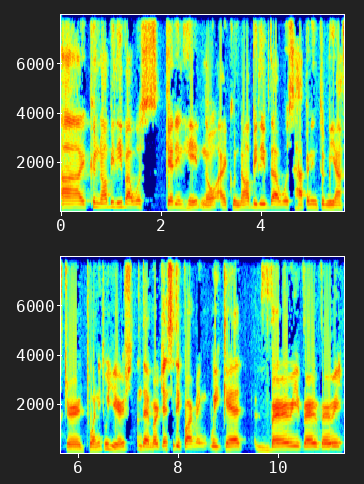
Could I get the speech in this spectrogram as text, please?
I could not believe I was getting hit. No, I could not believe that was happening to me after 22 years. In the emergency department, we get very, very, very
